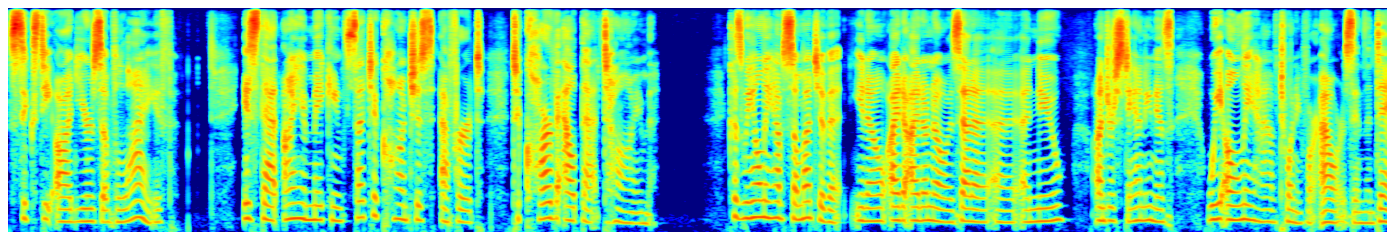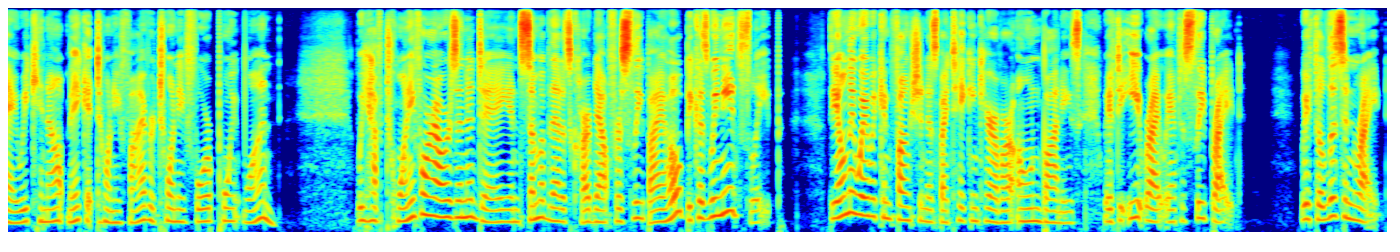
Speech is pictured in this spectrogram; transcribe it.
60 odd years of life is that I am making such a conscious effort to carve out that time because we only have so much of it. You know, I, I don't know. Is that a, a, a new understanding? Is we only have 24 hours in the day. We cannot make it 25 or 24.1. We have 24 hours in a day, and some of that is carved out for sleep, I hope, because we need sleep. The only way we can function is by taking care of our own bodies. We have to eat right, we have to sleep right, we have to listen right,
